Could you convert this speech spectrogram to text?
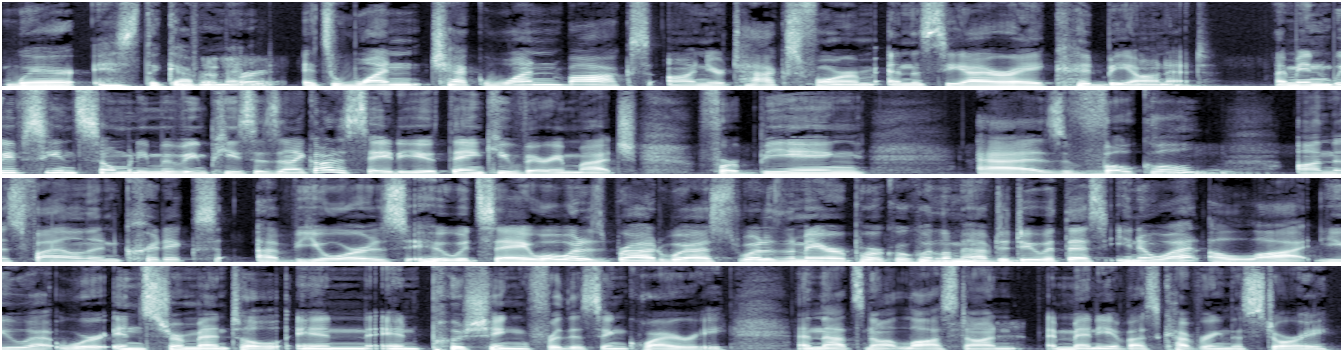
Where is the government? right. It's one check one box on your tax form and the CIRA could be on it. I mean, we've seen so many moving pieces and I got to say to you, thank you very much for being as vocal on this file and critics of yours who would say, well, what does Brad West, what does the mayor of Port Coquitlam have to do with this? You know what? A lot. You uh, were instrumental in, in pushing for this inquiry. And that's not lost on many of us covering the story.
